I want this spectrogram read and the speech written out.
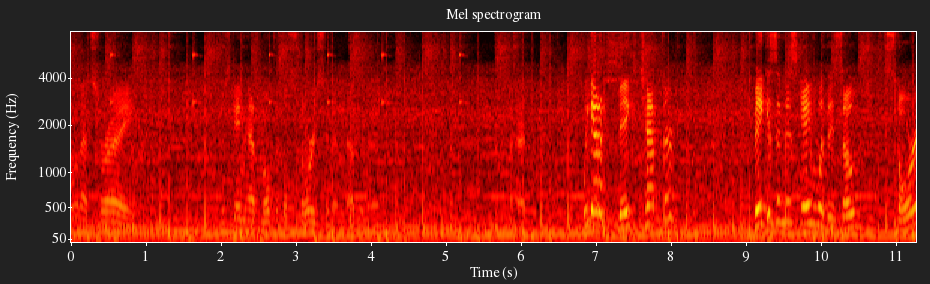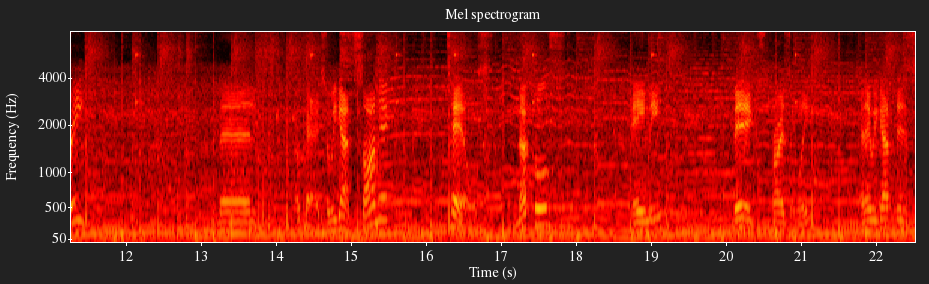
Oh, that's right. This game has multiple stories in it, doesn't it? Okay. We got a big chapter? Big is in this game with its own story? And then, okay, so we got Sonic, Tails, Knuckles, Amy, Big, surprisingly. And then we got this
